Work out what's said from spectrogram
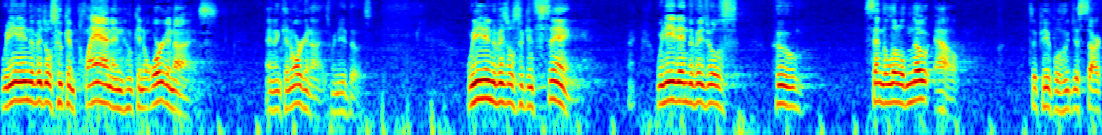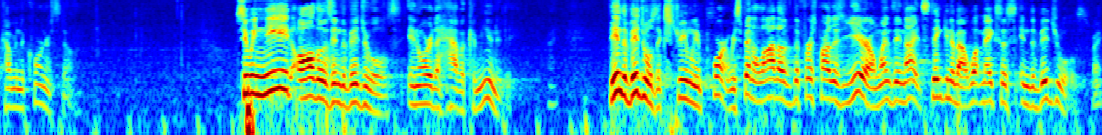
We need individuals who can plan and who can organize. And can organize. We need those. We need individuals who can sing. Right? We need individuals who send a little note out to people who just start coming to Cornerstone. See, we need all those individuals in order to have a community. The individual is extremely important. We spent a lot of the first part of this year on Wednesday nights thinking about what makes us individuals, right?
